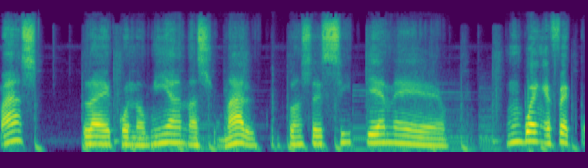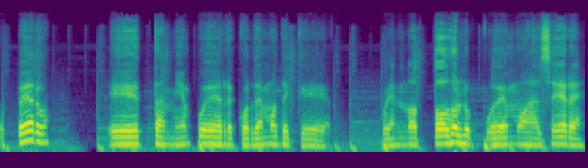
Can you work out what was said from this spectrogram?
más la economía nacional. Entonces sí tiene un buen efecto, pero eh, también pues recordemos de que pues no todo lo podemos hacer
